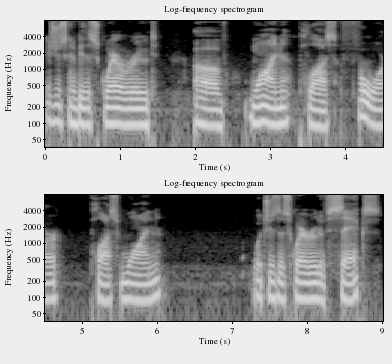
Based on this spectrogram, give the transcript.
is just going to be the square root of 1 plus 4 plus 1, which is the square root of 6.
